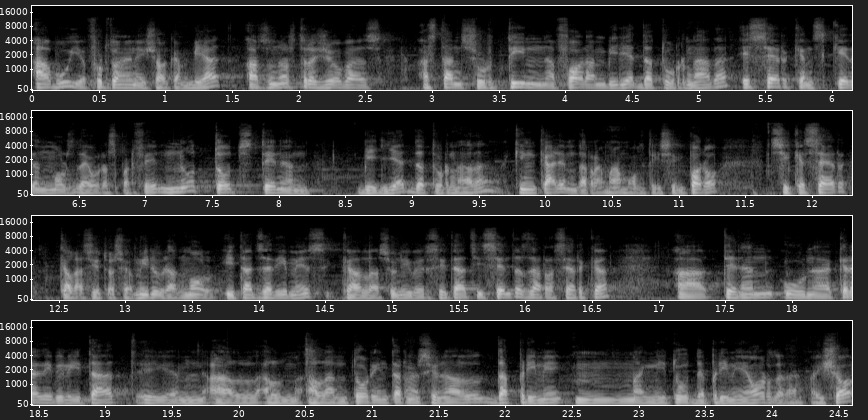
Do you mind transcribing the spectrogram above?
Avui, afortunadament, això ha canviat. Els nostres joves estan sortint a fora amb bitllet de tornada. És cert que ens queden molts deures per fer. No tots tenen bitllet de tornada. Aquí encara hem de remar moltíssim. Però sí que és cert que la situació ha millorat molt. I t'haig de dir més que les universitats i centres de recerca eh, tenen una credibilitat eh, al, al, a l'entorn internacional de primer magnitud, de primer ordre. Això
